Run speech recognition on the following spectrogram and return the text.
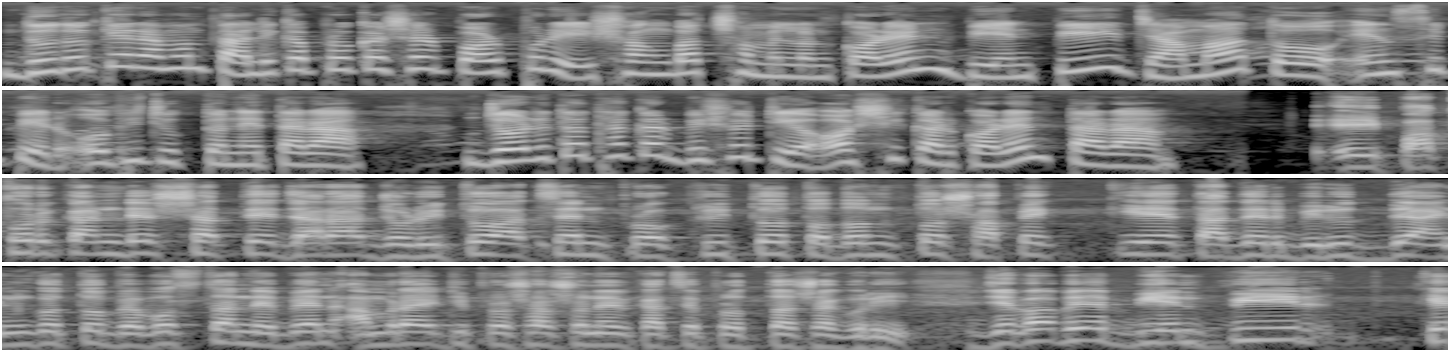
দুদকের এমন তালিকা প্রকাশের পরপরই সংবাদ সম্মেলন করেন বিএনপি জামাত ও এনসিপির অভিযুক্ত নেতারা। জড়িত থাকার বিষয়টি অস্বীকার করেন তারা। এই পাথরকাণ্ডের সাথে যারা জড়িত আছেন প্রকৃত তদন্ত সাপেক্ষে তাদের বিরুদ্ধে আইনগত ব্যবস্থা নেবেন আমরা এটি প্রশাসনের কাছে প্রত্যাশা করি। যেভাবে বিএনপির কে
